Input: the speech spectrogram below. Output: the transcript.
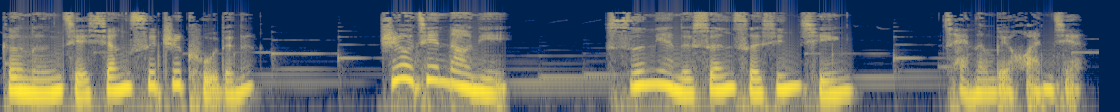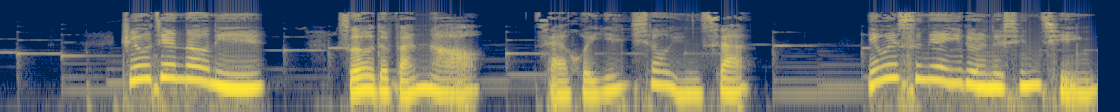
更能解相思之苦的呢？只有见到你，思念的酸涩心情才能被缓解；只有见到你，所有的烦恼才会烟消云散。因为思念一个人的心情，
